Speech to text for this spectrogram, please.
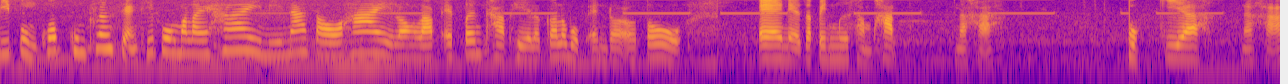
มีปุ่มควบคุมเครื่องเสียงที่พวงมาลัยให้ มีหน้าจอให้ รองรับ Apple CarPlay แล้วก็ระบบ Android Auto แอร์เนี่ยจะเป็นมือสัมผัสนะคะหกเกียร์นะคะ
